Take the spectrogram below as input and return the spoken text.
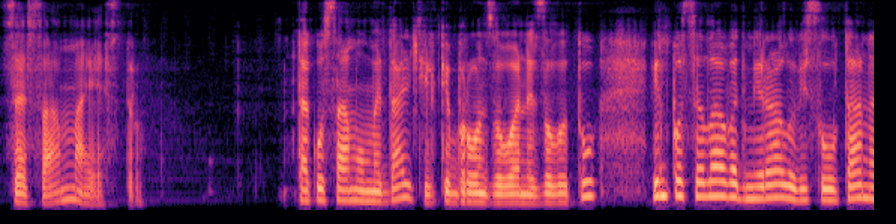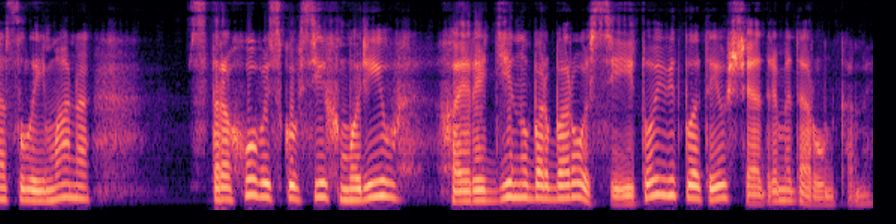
це сам маестро. Таку саму медаль, тільки бронзову, а не золоту, він посилав адміралові султана Сулеймана страховиську всіх морів Хайреддіну Барбаросі, і той відплатив щедрими дарунками.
